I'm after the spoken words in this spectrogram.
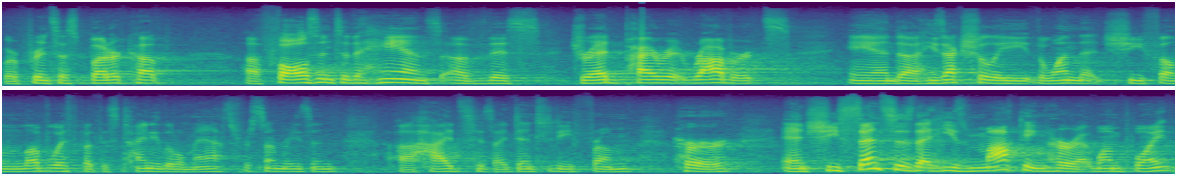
Where Princess Buttercup uh, falls into the hands of this dread pirate Roberts. And uh, he's actually the one that she fell in love with, but this tiny little mask, for some reason, uh, hides his identity from her. And she senses that he's mocking her at one point,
